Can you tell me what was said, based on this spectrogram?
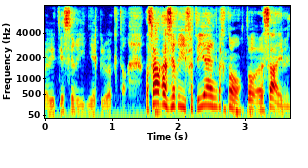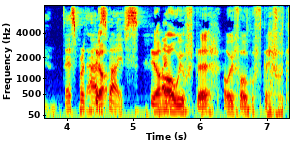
weil ich die Serie nie geschaut habe. Was wäre eine Serie für dich eigentlich noch, da, äh, Simon? Desperate Housewives? Ja, ja Wenn- alle, auf der, alle Folgen auf DVD.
